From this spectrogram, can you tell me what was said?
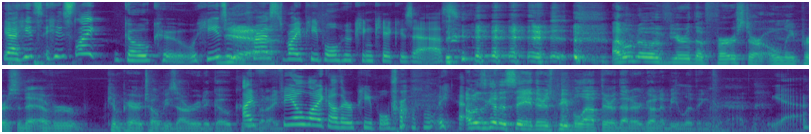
Yeah, he's he's like Goku. He's Yeah. impressed by people who can kick his ass. I don't know if you're the first or only person to ever compare Toby Zaru to Goku, I but I feel like other people probably have. I was gonna say there's people out there that are gonna be living for that. yeah.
